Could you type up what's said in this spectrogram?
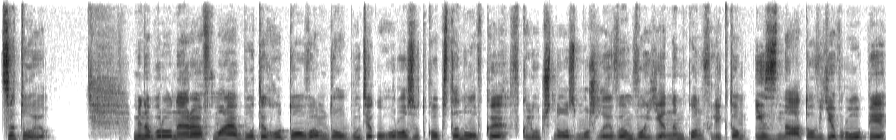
Цитую. Міноборони РФ має бути готовим до будь-якого розвитку обстановки, включно з можливим воєнним конфліктом із НАТО в Європі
